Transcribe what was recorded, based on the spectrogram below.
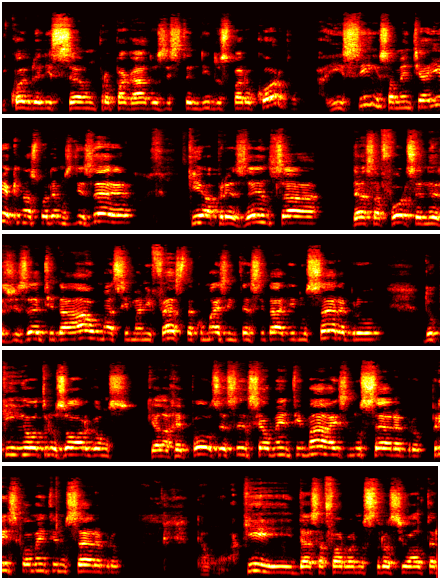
E quando eles são propagados, estendidos para o corpo, aí sim, somente aí é que nós podemos dizer que a presença dessa força energizante da alma se manifesta com mais intensidade no cérebro do que em outros órgãos, que ela repousa essencialmente mais no cérebro, principalmente no cérebro. Então, aqui, dessa forma, nos trouxe o Alter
